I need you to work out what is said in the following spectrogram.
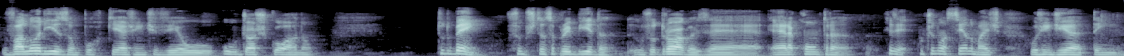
valorizam, porque a gente vê o, o Josh Gordon. Tudo bem, substância proibida, usou drogas, é, era contra Quer dizer, continua sendo, mas hoje em dia tem.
